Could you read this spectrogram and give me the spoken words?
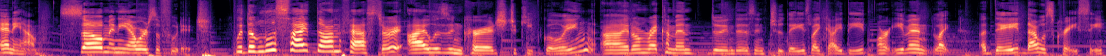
Anyhow, so many hours of footage. With the blue side done faster, I was encouraged to keep going. I don't recommend doing this in two days like I did, or even like a day. That was crazy.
